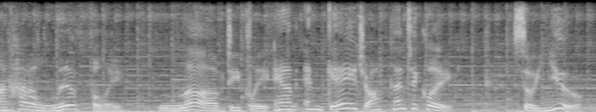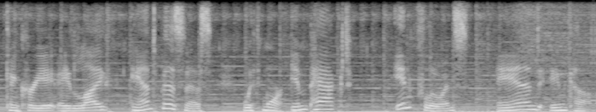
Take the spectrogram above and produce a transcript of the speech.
on how to live fully, love deeply, and engage authentically so you can create a life and business with more impact, influence, and income.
